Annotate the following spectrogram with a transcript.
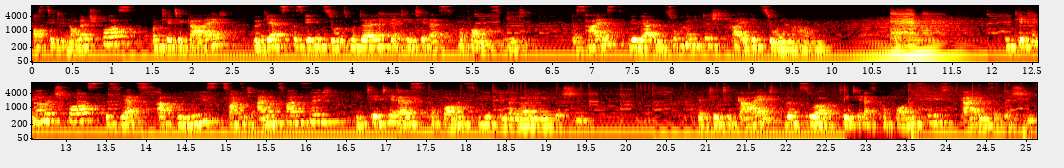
Aus TT Knowledge Force und TT Guide wird jetzt das Editionsmodell der TTS Performance Suite. Das heißt, wir werden zukünftig drei Editionen haben. Die TT Knowledge Force ist jetzt ab Release 2021 die TTS Performance Suite in der Learning Edition. Der TT Guide wird zur TTS Performance Suite Guidance Edition.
